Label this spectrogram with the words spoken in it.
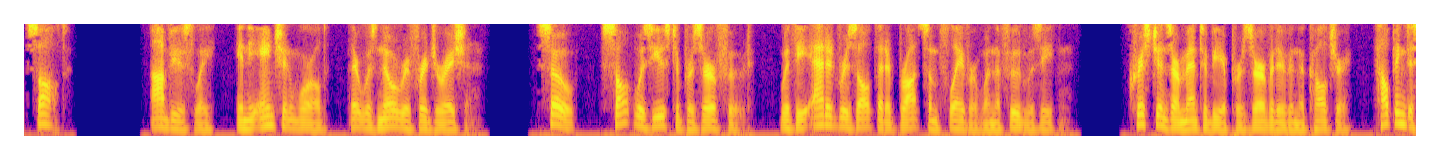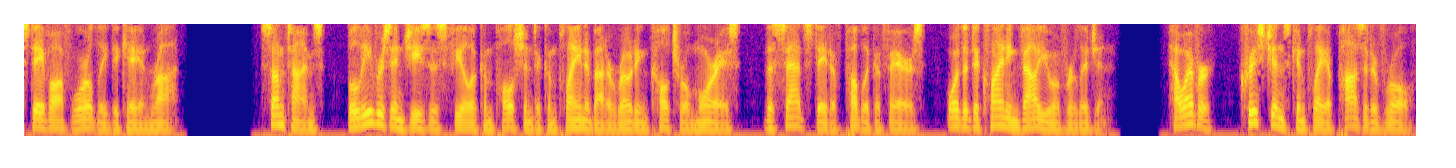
Salt. Obviously, in the ancient world, there was no refrigeration. So, salt was used to preserve food, with the added result that it brought some flavor when the food was eaten. Christians are meant to be a preservative in the culture, helping to stave off worldly decay and rot. Sometimes, believers in Jesus feel a compulsion to complain about eroding cultural mores, the sad state of public affairs, or the declining value of religion. However, Christians can play a positive role,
